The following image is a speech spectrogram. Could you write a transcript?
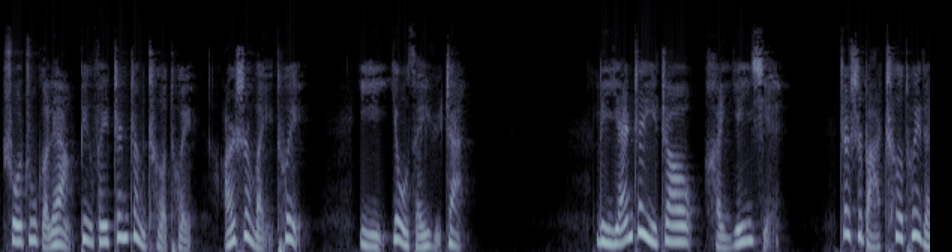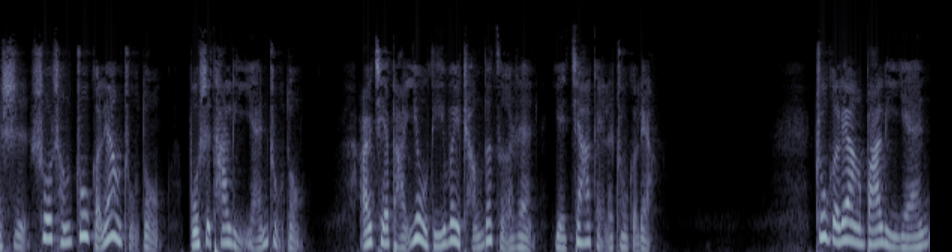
说诸葛亮并非真正撤退，而是伪退，以诱贼与战。李严这一招很阴险，这是把撤退的事说成诸葛亮主动，不是他李严主动，而且把诱敌未成的责任也加给了诸葛亮。诸葛亮把李严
